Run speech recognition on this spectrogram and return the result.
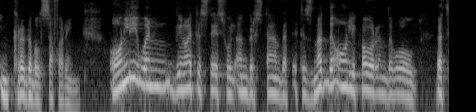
incredible suffering. Only when the United States will understand that it is not the only power in the world that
